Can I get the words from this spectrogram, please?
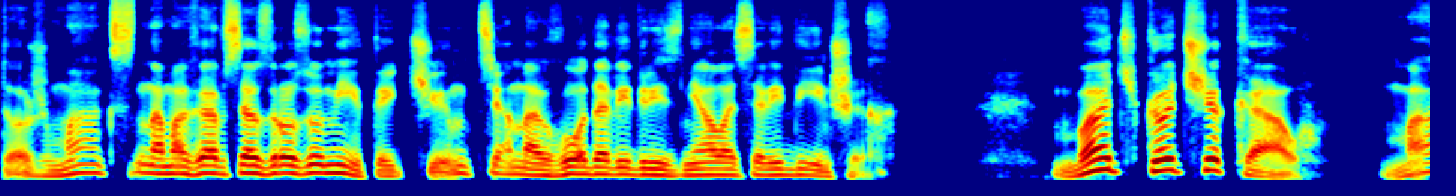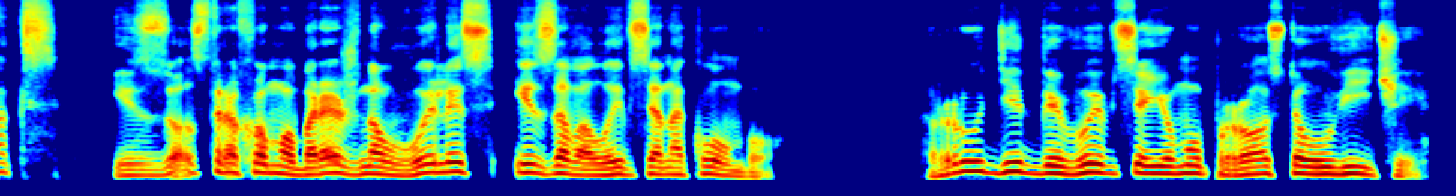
Тож Макс намагався зрозуміти, чим ця нагода відрізнялася від інших. Батько чекав. Макс із острахом обережно виліз і завалився на клумбу. Руді дивився йому просто у вічі.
